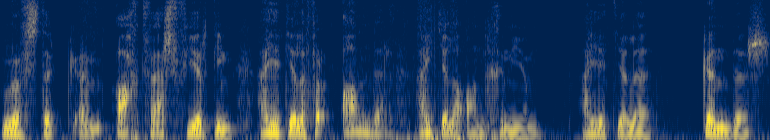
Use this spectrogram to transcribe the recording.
hoofstuk 8 um, vers 14, hy het julle verander, hy het julle aangeneem. Hy het julle kinders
